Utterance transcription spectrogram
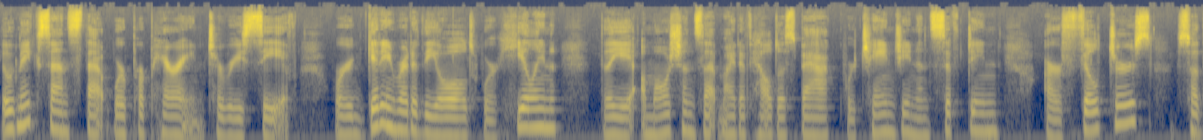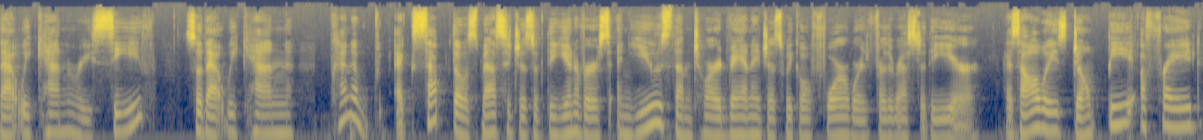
it would make sense that we're preparing to receive. We're getting rid of the old, we're healing the emotions that might have held us back, we're changing and sifting our filters so that we can receive, so that we can kind of accept those messages of the universe and use them to our advantage as we go forward for the rest of the year. As always, don't be afraid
